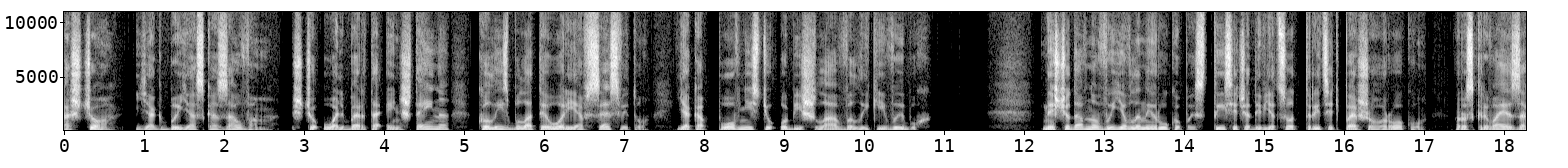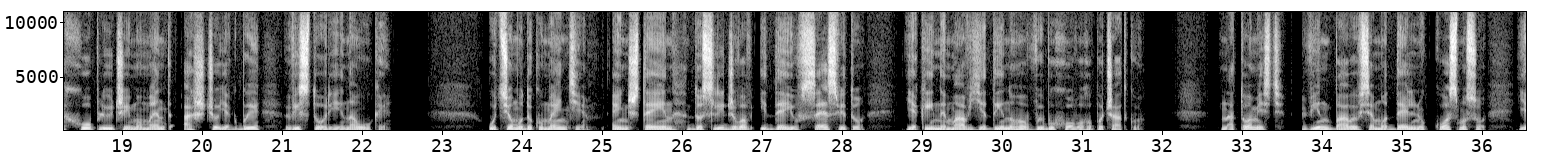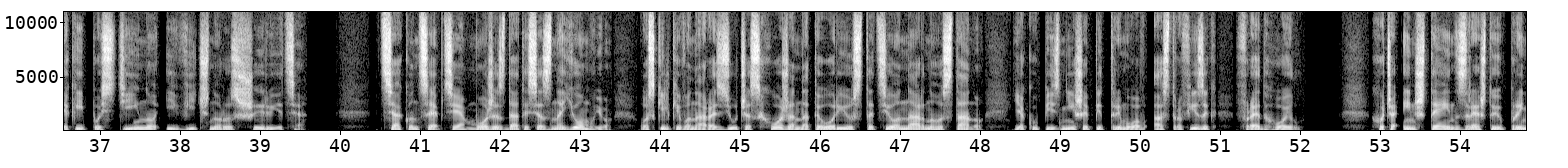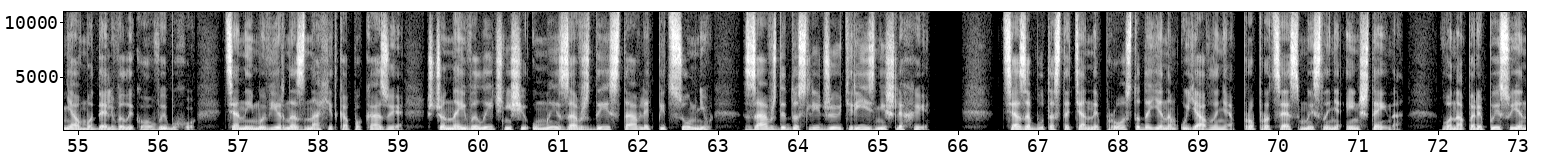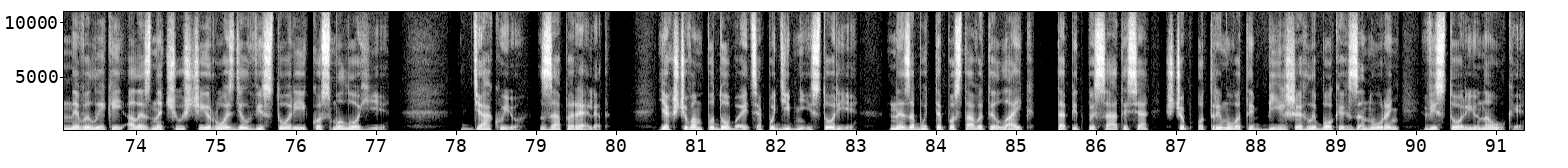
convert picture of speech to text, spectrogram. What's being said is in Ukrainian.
А що, якби я сказав вам, що у Альберта Ейнштейна колись була теорія Всесвіту, яка повністю обійшла Великий Вибух? Нещодавно виявлений рукопис 1931 року розкриває захоплюючий момент «А що якби» в історії науки. У цьому документі Ейнштейн досліджував ідею Всесвіту, який не мав єдиного вибухового початку. Натомість він бавився моделлю космосу, який постійно і вічно розширюється. Ця концепція може здатися знайомою, оскільки вона разюче схожа на теорію стаціонарного стану, яку пізніше підтримував астрофізик Фред Гойл. Хоча Ейнштейн зрештою прийняв модель Великого Вибуху, ця неймовірна знахідка показує, що найвеличніші уми завжди ставлять під сумнів, завжди досліджують різні шляхи. Ця забута стаття не просто дає нам уявлення про процес мислення Ейнштейна, вона переписує невеликий, але значущий розділ в історії космології. Дякую за перегляд. Якщо вам подобаються подібні історії, не забудьте поставити лайк та підписатися, щоб отримувати більше глибоких занурень в історію науки.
